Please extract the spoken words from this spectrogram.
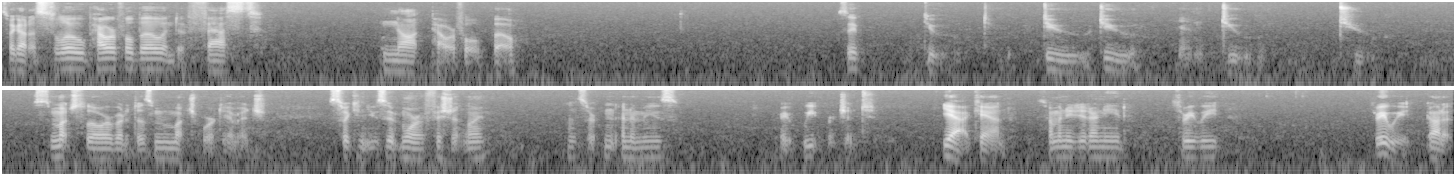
So I got a slow, powerful bow and a fast, not powerful bow. So do, do, do, do, and do, do. It's much slower, but it does much more damage. So I can use it more efficiently on certain enemies. Wait, wheat merchant. Yeah, I can. So how many did I need? Three wheat? Three wheat, got it.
